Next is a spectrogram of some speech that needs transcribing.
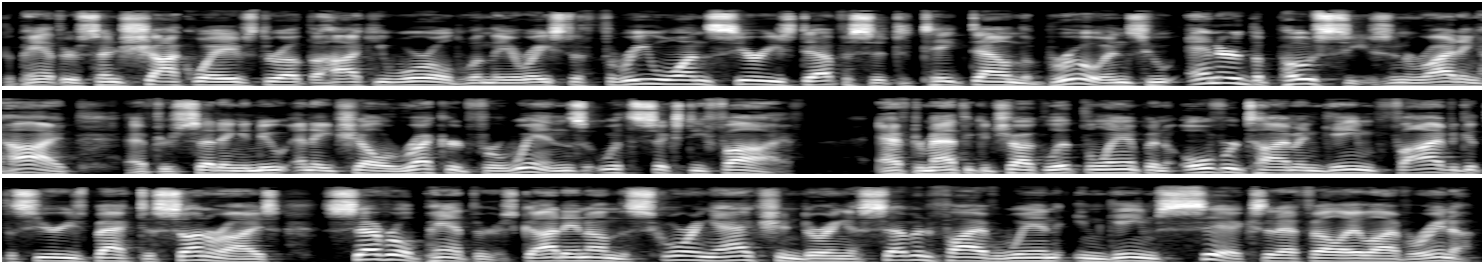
the Panthers sent shockwaves throughout the hockey world when they erased a 3 1 series deficit to take down the Bruins, who entered the postseason riding high after setting a new NHL record for wins with 65. After Matthew Tkachuk lit the lamp in overtime in Game 5 to get the series back to sunrise, several Panthers got in on the scoring action during a 7-5 win in Game 6 at FLA Live Arena.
